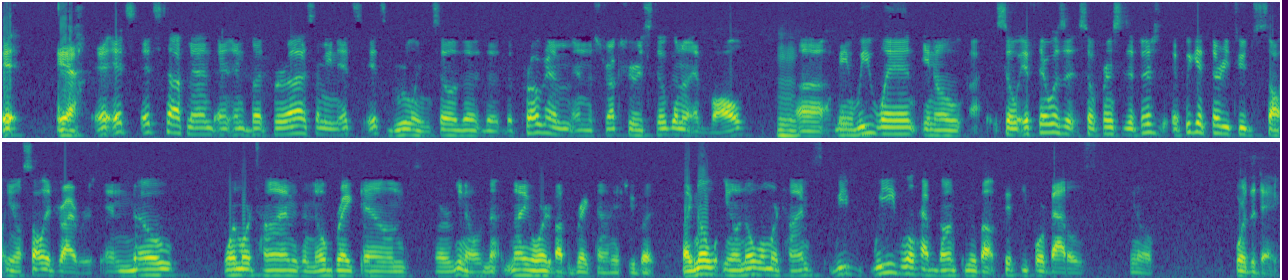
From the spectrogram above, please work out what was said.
It yeah, it's it's tough, man. And, and but for us, I mean, it's it's grueling. So the the, the program and the structure is still going to evolve. Mm-hmm. Uh, I mean, we went, you know, so if there was a, so for instance, if there's, if we get 32, sol- you know, solid drivers and no one more times and no breakdowns or, you know, not, not even worried about the breakdown issue, but like no, you know, no one more times, we, we will have gone through about 54 battles, you know, for the day.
